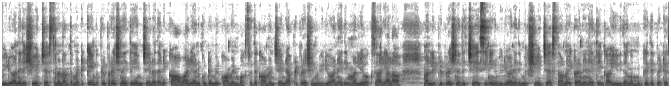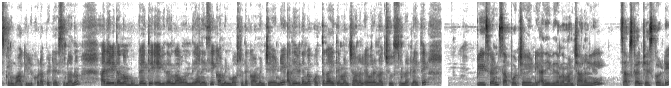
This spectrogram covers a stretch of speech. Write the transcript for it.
వీడియో అనేది షేర్ చేస్తున్నాను అంత మట్టుకే ఇంకా ప్రిపరేషన్ అయితే ఏం చేయలేదండి. కావాలి అనుకుంటే మీరు కామెంట్ బాక్స్ అయితే కామెంట్ చేయండి. ఆ ప్రిపరేషన్ వీడియో అనేది మళ్ళీ ఒకసారి అలా మళ్ళీ ప్రిపరేషన్ అయితే చేసి నేను వీడియో అనేది మీకు షేర్ చేస్తాను. ఇక్కడ నేనైతే ఇంకా ఈ విధంగా ముగ్గు అయితే పెట్టేసుకొని వాకిళ్ళు కూడా పెట్టేస్తున్నాను. అదేవిధంగా ముగ్గు అయితే ఏ విధంగా ఉంది అనేసి కామెంట్ బాక్స్లో అయితే కామెంట్ చేయండి. అదేవిధంగా కొత్తగా అయితే మన ఛానల్ ఎవరైనా చూస్తున్నట్లయితే ప్లీజ్ ఫ్రెండ్స్ సపోర్ట్ చేయండి. అదేవిధంగా మన ఛానల్ని సబ్స్క్రైబ్ చేసుకోండి.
